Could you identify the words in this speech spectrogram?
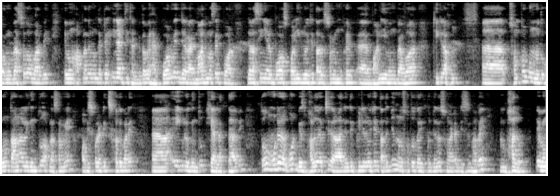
কর্মব্যস্ততাও বাড়বে এবং আপনাদের মধ্যে একটা এনার্জি থাকবে। তবে হ্যাঁ কর্মের জায়গায় মাঝ মাসের পর যারা সিনিয়র বস কলিগ রয়েছে, তাদের সঙ্গে মুখের বাণী এবং ব্যবহার ঠিক রাখুন। সম্পর্ক উন্নত করুন। তা নাহলে কিন্তু আপনার সঙ্গে অফিস পলিটিক্স হতে পারে। এইগুলো কিন্তু খেয়াল রাখতে হবে। তো মোটের ওপর বেশ ভালো যাচ্ছে। যারা রাজনৈতিক ফিল্ডে রয়েছেন, তাদের জন্য সতেরো তারিখ পর্যন্ত সময়টা বিশেষভাবে ভালো। এবং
